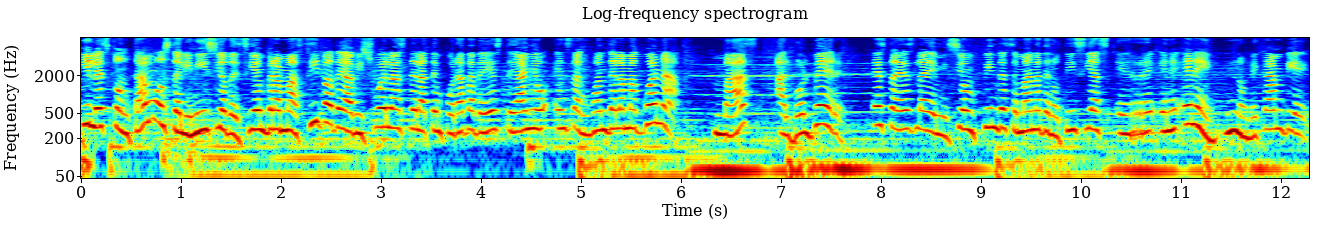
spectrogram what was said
Y les contamos del inicio de siembra masiva de habichuelas de la temporada de este año en San Juan de la Maguana. Más al volver. Esta es la emisión fin de semana de Noticias RNN. No le cambie.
